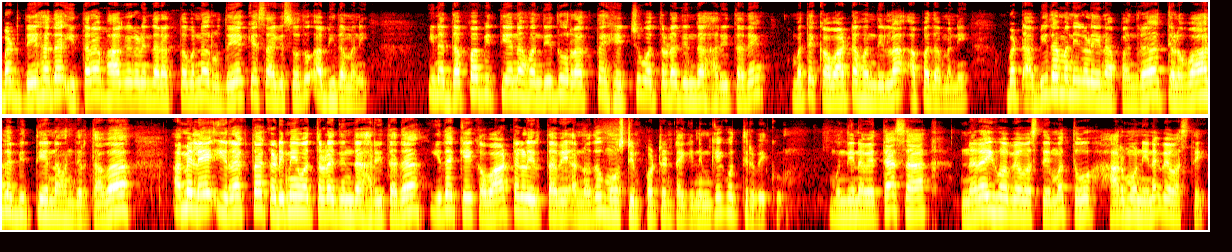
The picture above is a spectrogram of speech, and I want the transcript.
ಬಟ್ ದೇಹದ ಇತರ ಭಾಗಗಳಿಂದ ರಕ್ತವನ್ನು ಹೃದಯಕ್ಕೆ ಸಾಗಿಸೋದು ಅಭಿಧಮನಿ. ಇನ್ನು ದಪ್ಪ ಭಿತ್ತಿಯನ್ನು ಹೊಂದಿದ್ದು ರಕ್ತ ಹೆಚ್ಚು ಒತ್ತಡದಿಂದ ಹರಿತದೆ, ಮತ್ತು ಕವಾಟ ಹೊಂದಿಲ್ಲ, ಅಪಧಮನಿ. ಬಟ್ ಅಭಿಧಮನಿಗಳೇನಪ್ಪ ಅಂದ್ರೆ ತೆಳುವಾದ ಭಿತ್ತಿಯನ್ನು ಹೊಂದಿರ್ತಾವ. ಆಮೇಲೆ ಈ ರಕ್ತ ಕಡಿಮೆ ಒತ್ತಡದಿಂದ ಹರಿತದ, ಇದಕ್ಕೆ ಕವಾಟಗಳಿರ್ತವೆ ಅನ್ನೋದು ಮೋಸ್ಟ್ ಇಂಪಾರ್ಟೆಂಟ್ ಆಗಿ ನಿಮಗೆ ಗೊತ್ತಿರಬೇಕು. ಮುಂದಿನ ವ್ಯತ್ಯಾಸ ನರೈಹುವ ವ್ಯವಸ್ಥೆ ಮತ್ತು ಹಾರ್ಮೋನಿನ ವ್ಯವಸ್ಥೆ.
